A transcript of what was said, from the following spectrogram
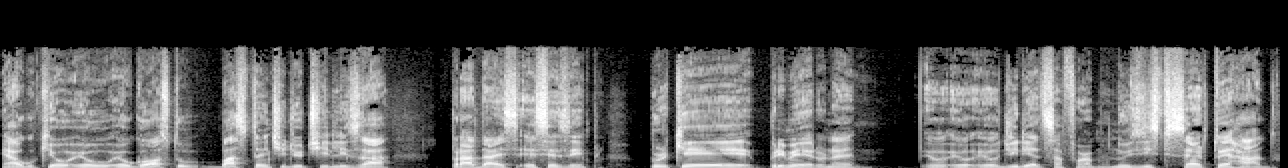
é algo que eu, eu, eu gosto bastante de utilizar para dar esse, exemplo. Porque, primeiro, né? Eu, eu, eu diria dessa forma: não existe certo ou errado.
